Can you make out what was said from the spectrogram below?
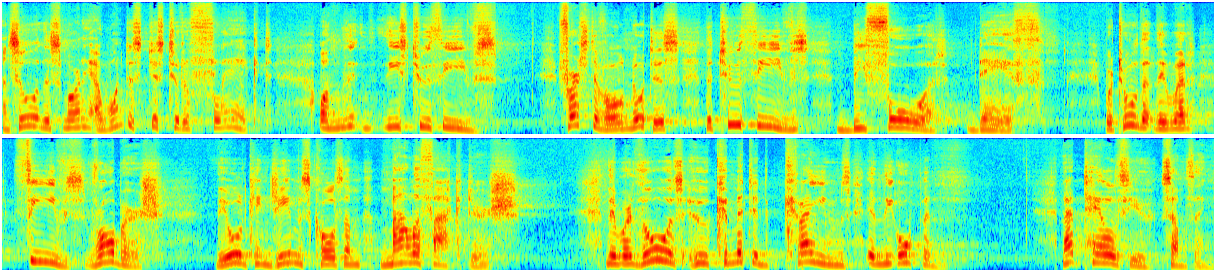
And so this morning, I want us just to reflect on th- these two thieves. First of all, notice the two thieves before death. We're told that they were thieves, robbers. The old King James calls them malefactors. They were those who committed crimes in the open. That tells you something.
